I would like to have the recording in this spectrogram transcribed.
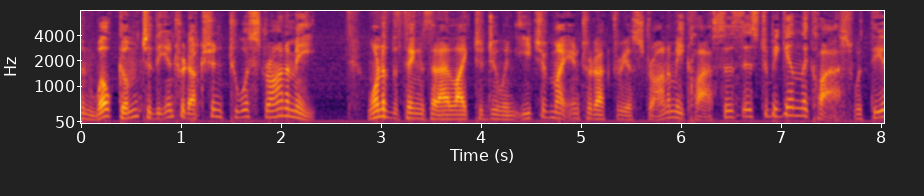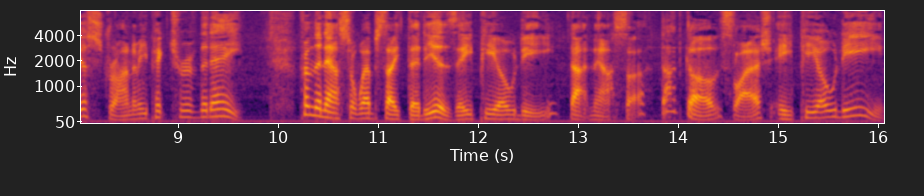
and welcome to the introduction to astronomy. One of the things that I like to do in each of my introductory astronomy classes is to begin the class with the astronomy picture of the day from the NASA website that is apod.nasa.gov apod.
